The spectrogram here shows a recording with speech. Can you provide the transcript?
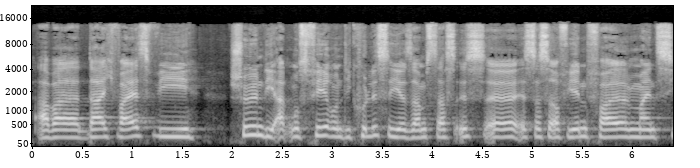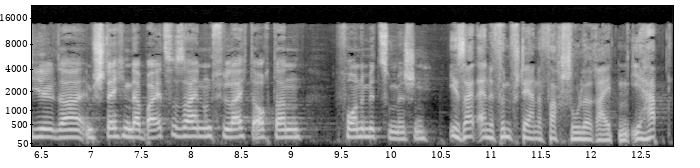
Aber da ich weiß, wie schön die Atmosphäre und die Kulisse hier samstags ist, ist das auf jeden Fall mein Ziel, da im Stechen dabei zu sein und vielleicht auch dann vorne mitzumischen. Ihr seid eine Fünf-Sterne-Fachschule Reiten. Ihr habt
